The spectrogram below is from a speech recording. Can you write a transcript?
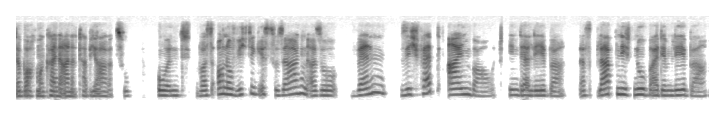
Da braucht man keine anderthalb Jahre zu. Und was auch noch wichtig ist zu sagen, also wenn sich Fett einbaut in der Leber, das bleibt nicht nur bei dem Leber,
